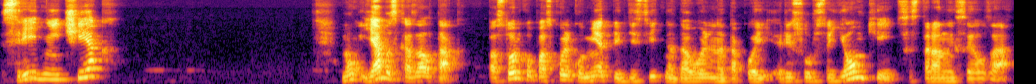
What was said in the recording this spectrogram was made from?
Средний чек, ну, я бы сказал так. Постольку, поскольку метрик действительно довольно такой ресурсоемкий со стороны сейлза,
